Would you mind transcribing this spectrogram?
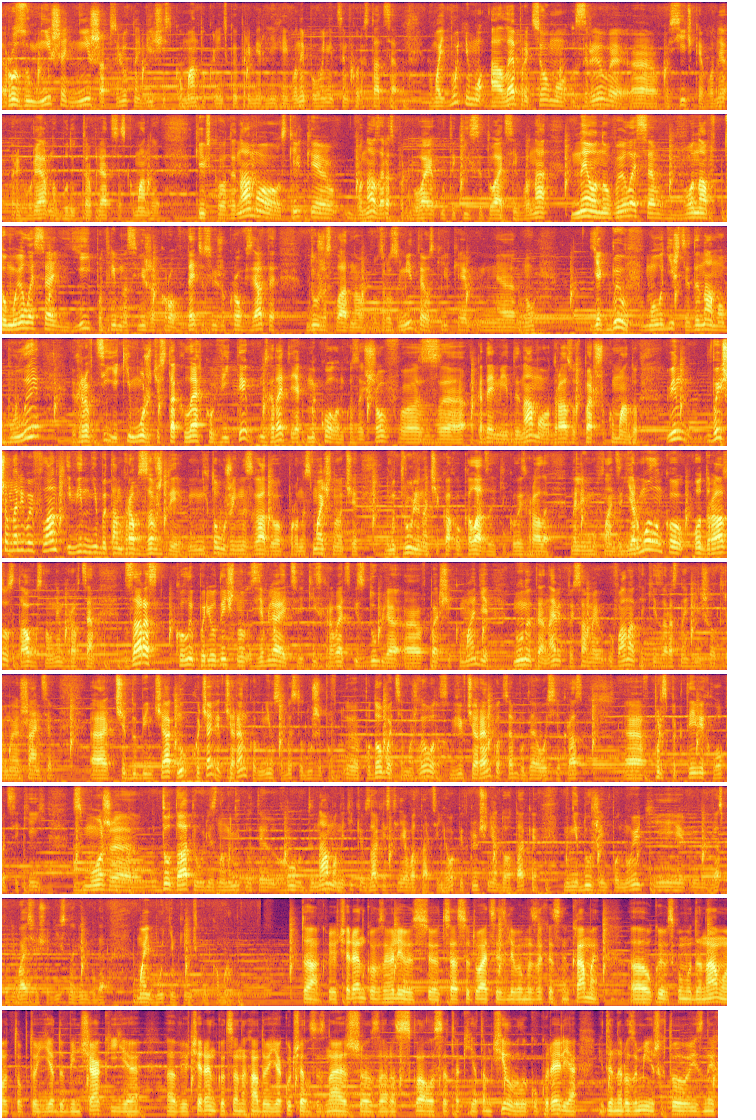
розумніше, ніж абсолютна більшість команд української прем'єр-ліги. І вони повинні цим користатися в майбутньому, але при цьому зриви осічки вони регулярно будуть траплятися з командою київського Динамо, оскільки вона зараз перебуває у такій ситуації. Вона не оновилася, вона втомилася, їй потрібна свіжа кров. Де цю свіжу кров взяти дуже складно зрозуміти, оскільки е, ну якби в молодіжці Динамо були гравці, які можуть ось так легко війти. Згадайте, як Миколенко зайшов е, з академії Динамо одразу в першу команду. Він вийшов на лівий фланг, і він ніби там грав завжди. Ніхто вже й не згадував про Несмачного чи Дмитруліна чи Каху Каладзе, які колись грали на лівому фланзі. Ярмоленко одразу став основним гравцем. Зараз, коли періодично з'являється якийсь гравець із дубля е, в першій команді, ну не те, навіть той самий Ванат, який зараз найбільше отримує шансів. Е, чи Дубінчак. Ну, хоча Вівчаренко мені особисто дуже е, подобається. Можливо, Вівчаренко це буде ось якраз е, в перспективі хлопець, який зможе додати урізноманітнити гру Динамо не тільки в захисті, а в атаці. Його підключення до атаки мені дуже імпонують, і я сподіваюся, що дійсно він буде майбутнім київської команди. Так, Вівчаренко, взагалі, ось ця ситуація з лівими захисниками у київському Динамо, тобто є Дубінчак, є Вівчаренко це нагадує, як у Челсі. Знаєш, зараз склалося так, є там Чіл, велику Курелья, і ти не розумієш, хто із них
